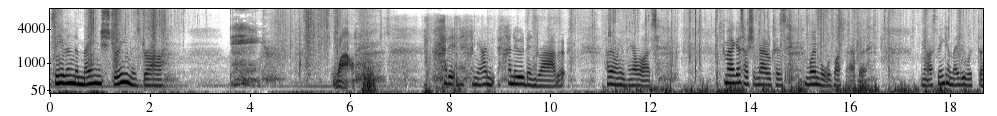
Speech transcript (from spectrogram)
see, even the main stream is dry. Wow. I didn't, I mean, I, I knew it had been dry, but I don't even think I realized. I mean, I guess I should know because Linville was like that, but you know, I was thinking maybe with the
